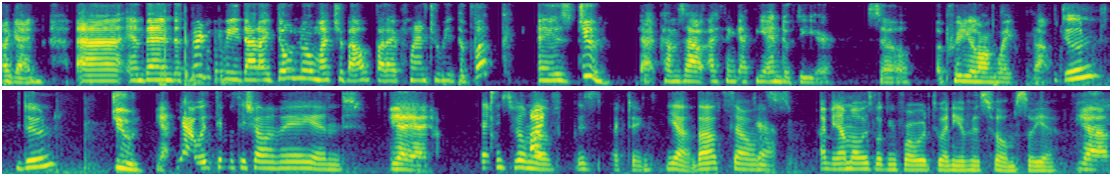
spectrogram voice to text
again. Uh, and then the third movie that I don't know much about, but I plan to read the book is June. That comes out, I think, at the end of the year. So a pretty long wait for that. one. Dune? Dune? June, yeah, Yeah, with Timothée Chalamet and yeah, yeah, yeah. Denis Villeneuve is directing. Yeah, that sounds. I mean, I'm always looking forward to any of his films, so yeah. Yeah,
